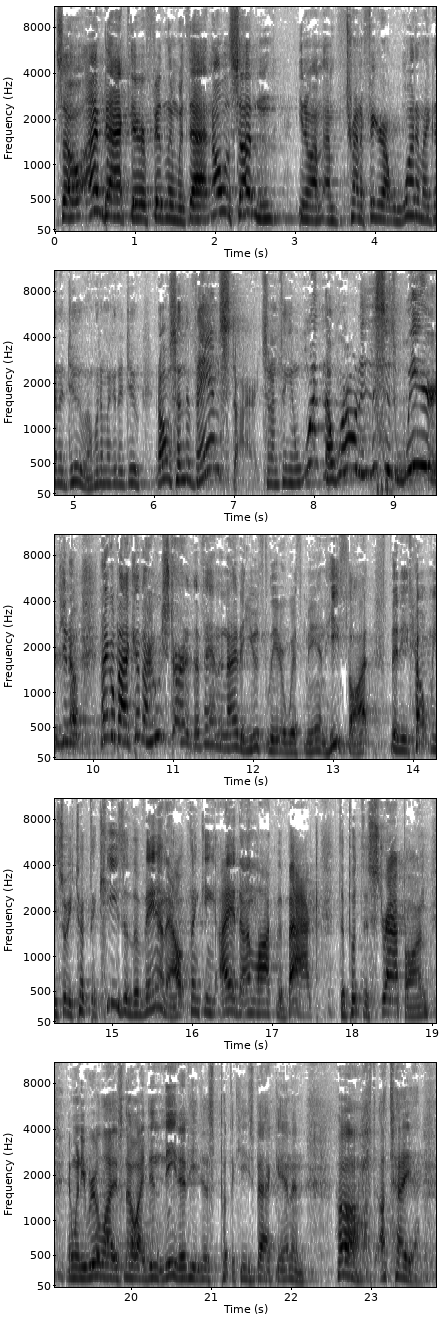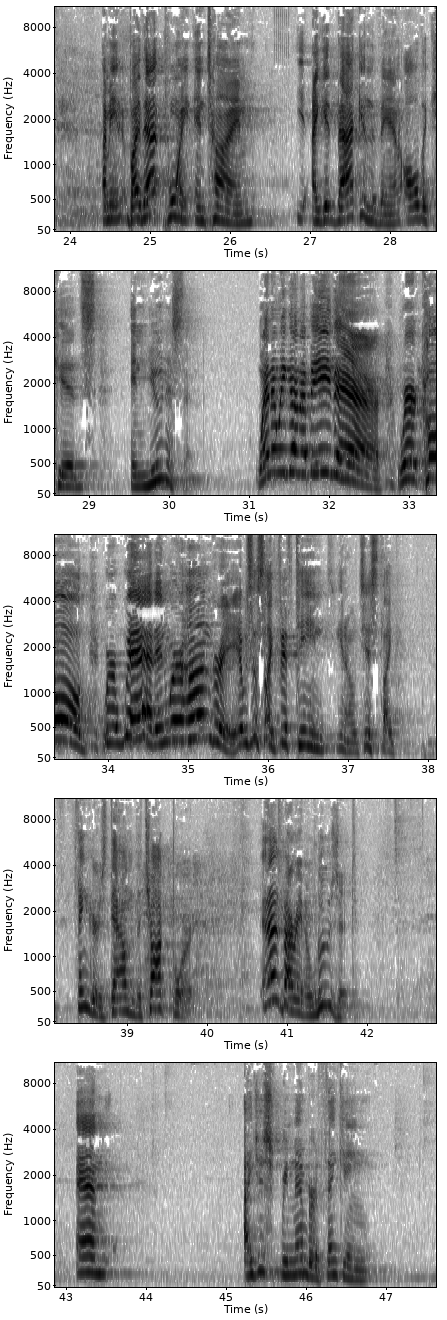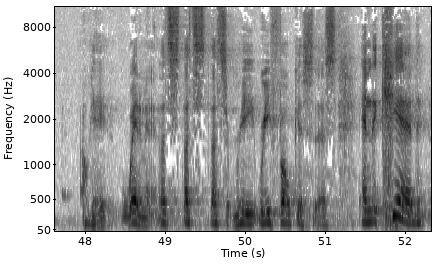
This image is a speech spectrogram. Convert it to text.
So I'm back there fiddling with that, and all of a sudden, you know, I'm, I'm trying to figure out what am I going to do? And what am I going to do? And all of a sudden the van starts. And I'm thinking, what in the world? This is weird. You know, and I go back, up, who started the van? And I had a youth leader with me, and he thought that he'd help me. So he took the keys of the van out, thinking I had to unlock the back to put the strap on. And when he realized, no, I didn't need it, he just put the keys back in. And, oh, I'll tell you. I mean, by that point in time, I get back in the van, all the kids in unison when are we going to be there? We're cold, we're wet, and we're hungry. It was just like 15, you know, just like fingers down the chalkboard. And I was about ready to lose it. And I just remember thinking, okay, wait a minute, let's, let's, let's re- refocus this. And the kid,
